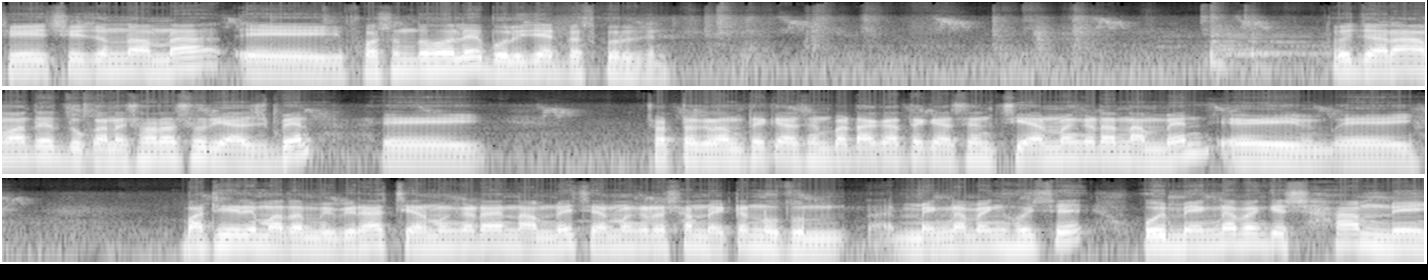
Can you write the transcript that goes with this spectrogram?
সে সেই জন্য আমরা এই পছন্দ হলে বলি যে অ্যাডভান্স করে দিন। তো যারা আমাদের দোকানে সরাসরি আসবেন, এই চট্টগ্রাম থেকে আসেন বা ঢাকা থেকে আসেন চেয়ারম্যানগাটা নামবেন, এই এই বাটিয়ারি মাদাম বিবিরা চেয়ারম্যানগাটায় নামলে চেয়ারম্যানগাটার সামনে একটা নতুন মেঘনা ব্যাংক হয়েছে। ওই মেঘনা ব্যাংকের সামনেই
